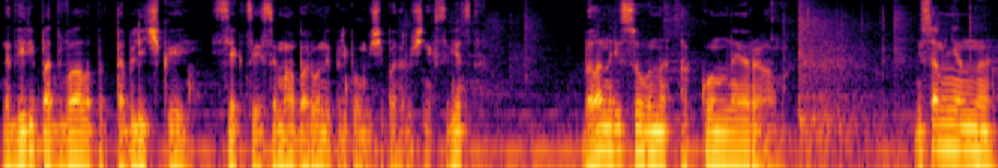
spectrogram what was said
На двери подвала под табличкой «Секция самообороны при помощи подручных средств» была нарисована оконная рама. Несомненно,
